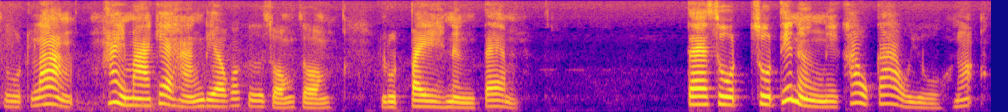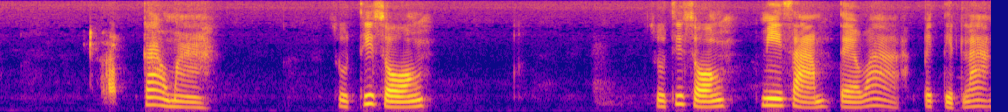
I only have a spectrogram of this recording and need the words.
สูตรล่างให้มาแค่หางเดียวก็คือสองสองหลุดไปหนึ่งแต้ม แต่สูตรสูตรที่หนึ่งนี่เข้าเก้าอยู่เนาะครับเก้ามา สูตรที่สองสูตรที่สองมีสามแต่ว่าไปติดล่าง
